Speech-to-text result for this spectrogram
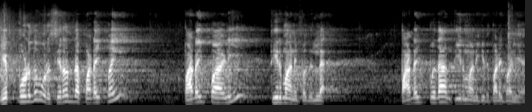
எப்பொழுதும் ஒரு சிறந்த படைப்பை படைப்பாளி தீர்மானிப்பதில்லை. படைப்பு தான் தீர்மானிக்குது படைப்பாளியை.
